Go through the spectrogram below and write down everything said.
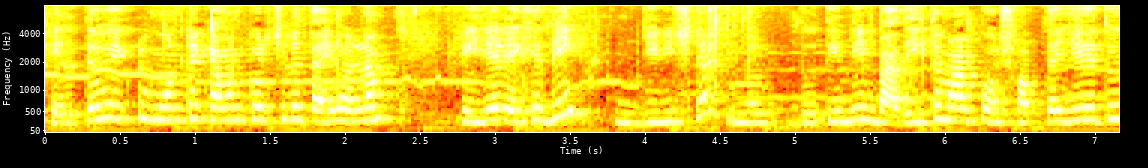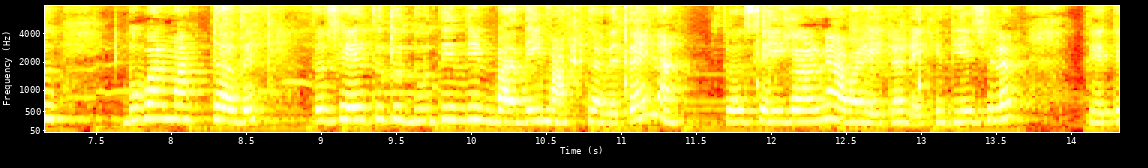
ফেলতেও একটু মনটা কেমন করছিল তাই ভাবলাম ফ্রিজে রেখে দিই জিনিসটা। দু তিন দিন বাদেই তো মাখবো। সপ্তাহে যেহেতু দুবার মাখতে হবে তো সেহেতু তো দু তিন দিন বাদেই মাখতে হবে তাই না? তো সেই কারণে আবার এটা রেখে দিয়েছিলাম। তো এতে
